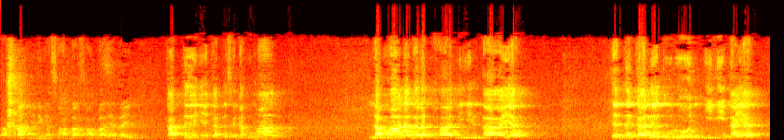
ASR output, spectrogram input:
Rapatnya dengan sahabat-sahabat yang lain. Katanya kata Sayyidina Umar lama nazarat hadhil ayat tatkala turun ini ayat.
